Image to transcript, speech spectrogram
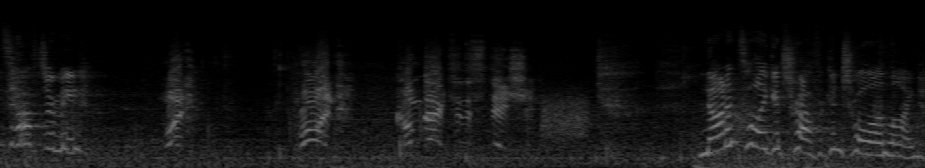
It's after me! What? Run! Come back to the station! Not until I get traffic control online.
